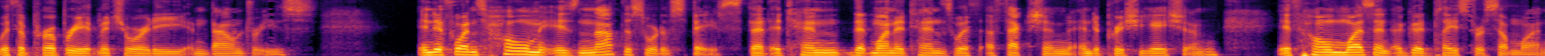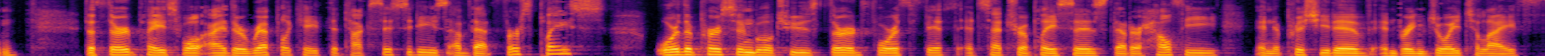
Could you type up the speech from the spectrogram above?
with appropriate maturity and boundaries. And if one's home is not the sort of space that attend that one attends with affection and appreciation, if home wasn't a good place for someone, the third place will either replicate the toxicities of that first place, or the person will choose third, fourth, fifth, etc. places that are healthy and appreciative and bring joy to life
